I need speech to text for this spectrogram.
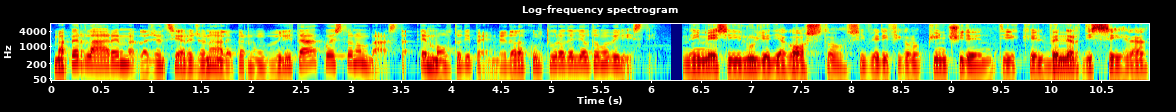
Ma per l'AREM, l'Agenzia regionale per la mobilità, questo non basta e molto dipende dalla cultura degli automobilisti. Nei mesi di luglio e di agosto si verificano più incidenti che il venerdì sera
